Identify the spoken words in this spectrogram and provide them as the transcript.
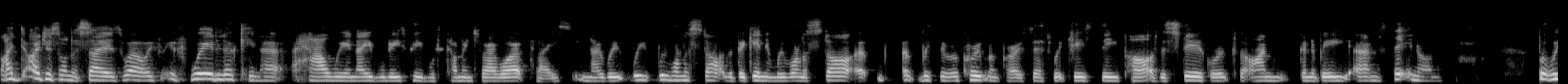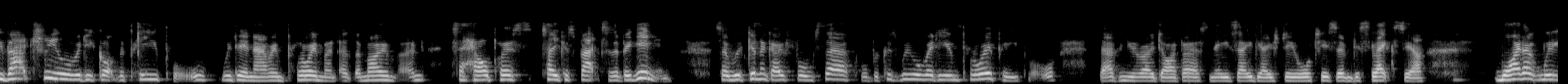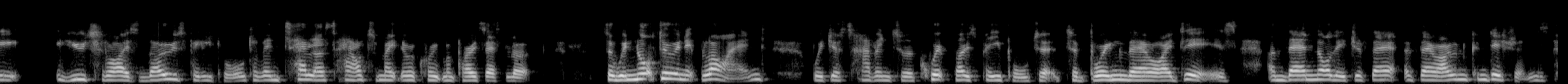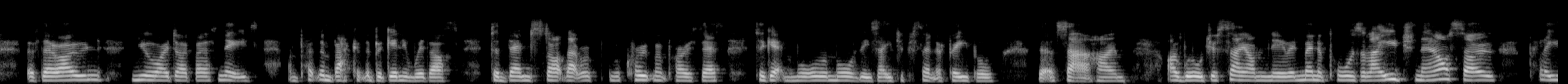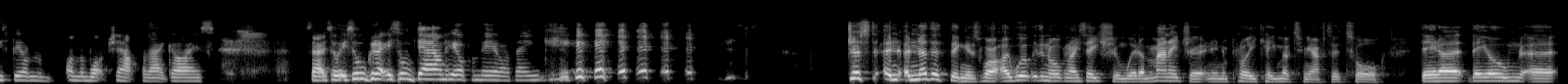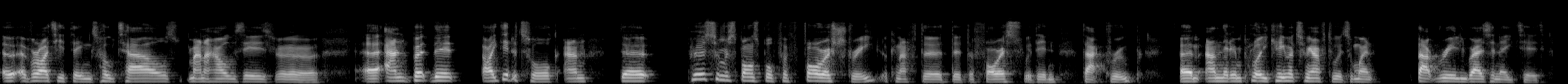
I, I just want to say as well, if, if we're looking at how we enable these people to come into our workplace, you know, we, we, we want to start at the beginning. We want to start at, at, with the recruitment process, which is the part of the steer group that I'm going to be um, sitting on. But we've actually already got the people within our employment at the moment to help us take us back to the beginning. So we're going to go full circle because we already employ people that have neurodiverse needs, ADHD, autism, dyslexia. Why don't we utilize those people to then tell us how to make the recruitment process look? So we're not doing it blind we're just having to equip those people to to bring their ideas and their knowledge of their of their own conditions of their own neurodiverse needs and put them back at the beginning with us to then start that re- recruitment process to get more and more of these 80% of people that are sat at home i will just say i'm nearing menopausal age now so please be on on the watch out for that guys so, so it's all good. It's all downhill from here, I think. Just an, another thing as well. I work with an organisation where a manager and an employee came up to me after a talk. They uh, they own uh, a, variety of things: hotels, manor houses, uh, uh, and but the I did a talk, and the person responsible for forestry, looking after the the forests within that group, um, and that employee came up to me afterwards and went, "That really resonated."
